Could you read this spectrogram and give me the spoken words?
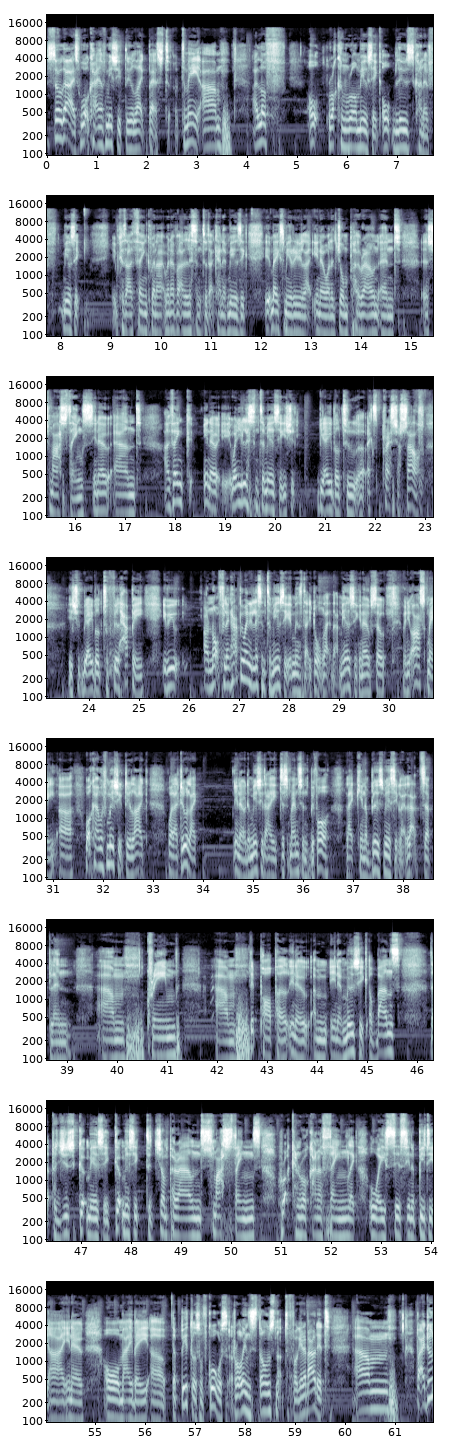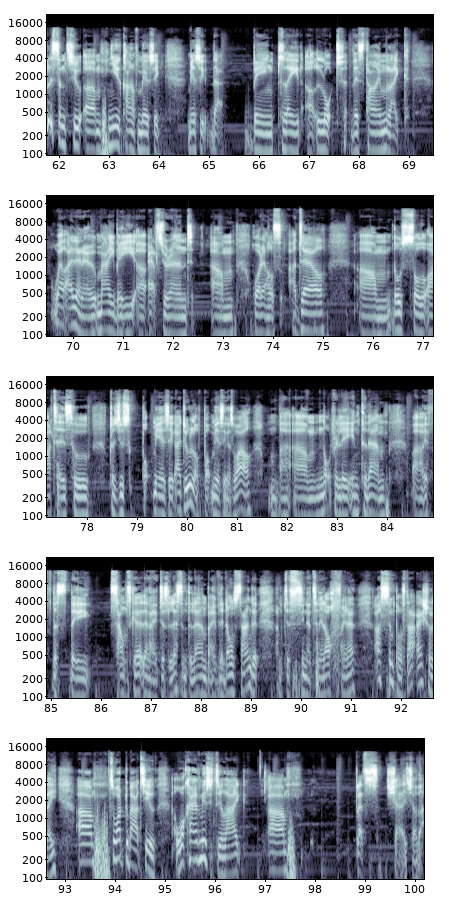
So, guys, what kind of music do you like best? To me, um, I love old rock and roll music, old blues kind of music, because I think when I, whenever I listen to that kind of music, it makes me really like you know want to jump around and uh, smash things, you know. And I think you know when you listen to music, you should be able to uh, express yourself. You should be able to feel happy. If you are not feeling happy when you listen to music, it means that you don't like that music, you know. So when you ask me, uh, what kind of music do you like? Well, I do like, you know, the music that I just mentioned before, like you know, blues music, like Led Zeppelin, um, Cream, um, Deep Purple, you know, um, you know, music of bands that produce good music, good music to jump around, smash things, rock and roll kind of thing, like Oasis, you know, Beady Eye, you know, or maybe uh, the Beatles, of course, Rolling Stones, not to forget about it. Um, but I do listen to um, new kind of music, music that being played a lot this time, like well, I don't know, maybe uh, Ed Sheeran, um, what else? Adele, um, those solo artists who produce pop music. I do love pop music as well, but um, not really into them. Uh, if this, they sounds good, then I just listen to them. But if they don't sound good, I'm just you know turn it off. You know, as simple as that actually. Um, so what about you? What kind of music do you like? Um, let's share each other.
